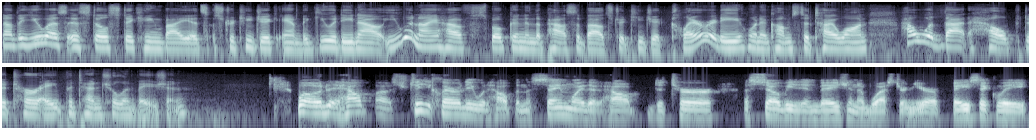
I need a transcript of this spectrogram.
Now, the U.S. is still sticking by its strategic ambiguity. Now, you and I have spoken in the past about strategic clarity when it comes to Taiwan. How would that help deter a potential invasion? Well, it would help. Uh, strategic clarity would help in the same way that it helped deter a Soviet invasion of Western Europe. Basically,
